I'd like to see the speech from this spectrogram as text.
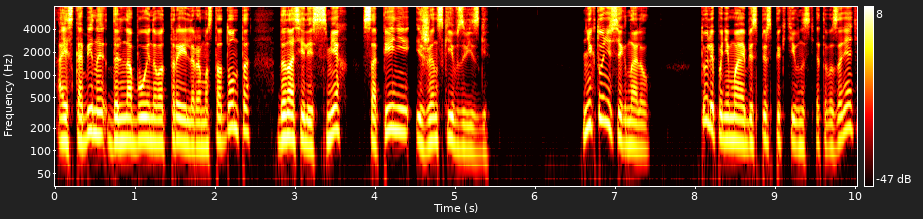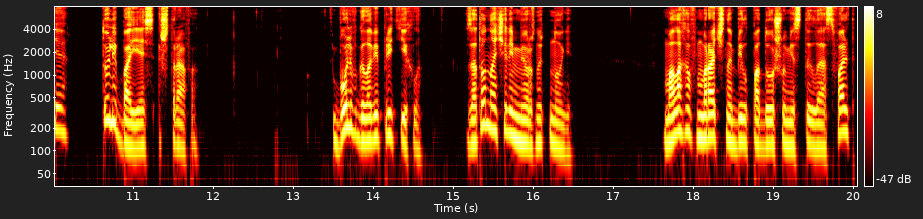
а из кабины дальнобойного трейлера «Мастодонта» доносились смех, сопение и женские взвизги. Никто не сигналил, то ли понимая бесперспективность этого занятия, то ли боясь штрафа. Боль в голове притихла зато начали мерзнуть ноги. Малахов мрачно бил подошвами стылый асфальт,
